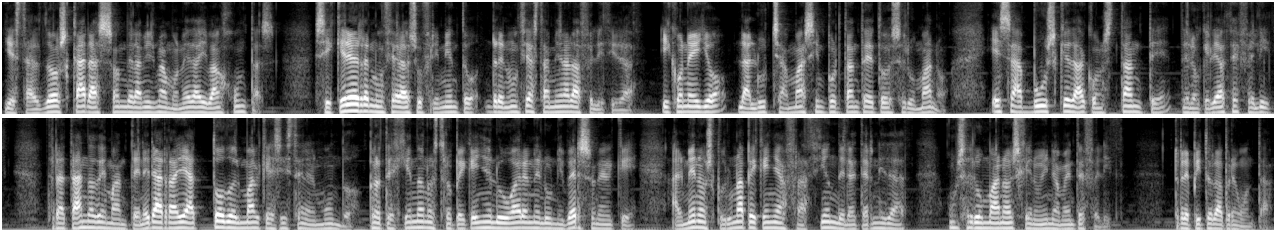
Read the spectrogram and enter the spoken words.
Y estas dos caras son de la misma moneda y van juntas. Si quieres renunciar al sufrimiento, renuncias también a la felicidad. Y con ello, la lucha más importante de todo ser humano, esa búsqueda constante de lo que le hace feliz, tratando de mantener a raya todo el mal que existe en el mundo, protegiendo nuestro pequeño lugar en el universo en el que, al menos por una pequeña fracción de la eternidad, un ser humano es genuinamente feliz. Repito la pregunta.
